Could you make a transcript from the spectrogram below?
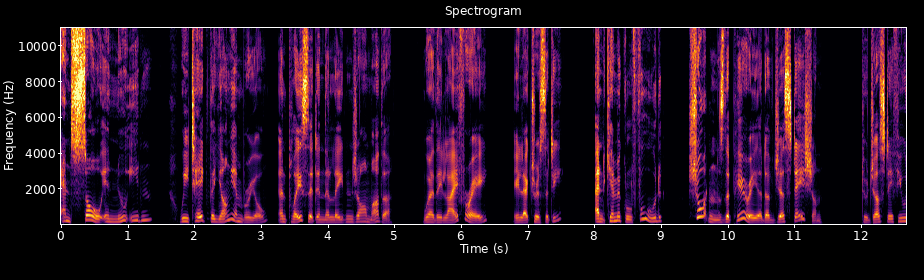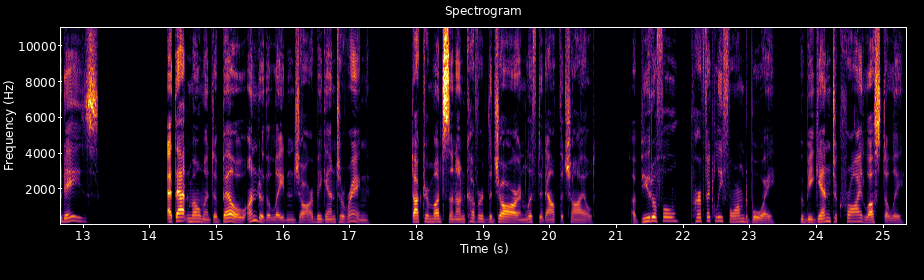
And so in New Eden, we take the young embryo and place it in the Leyden Jar mother, where the life ray, electricity, and chemical food shortens the period of gestation to just a few days. At that moment, a bell under the Leyden jar began to ring. Dr. Mudson uncovered the jar and lifted out the child, a beautiful, perfectly formed boy who began to cry lustily.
